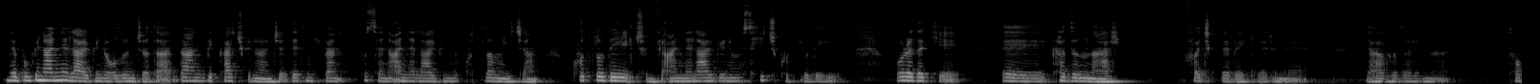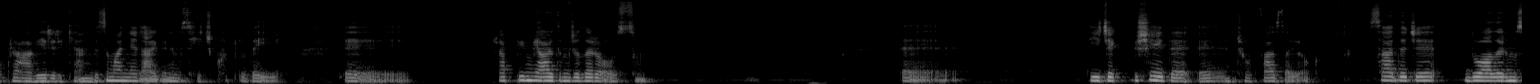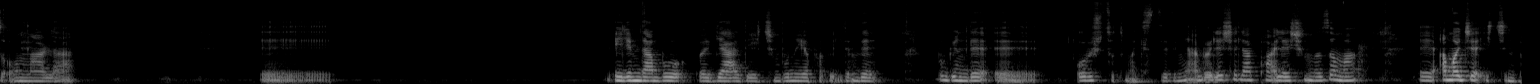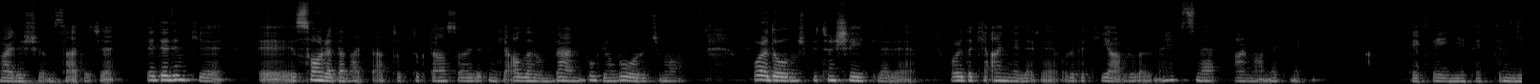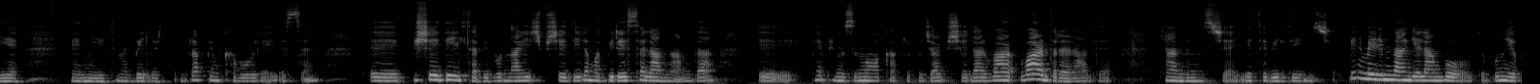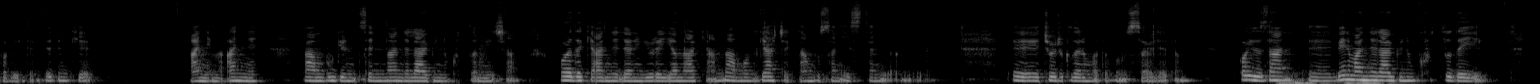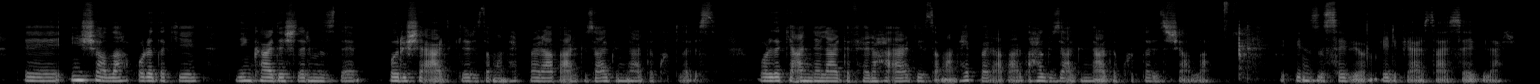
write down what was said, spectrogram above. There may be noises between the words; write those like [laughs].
Ve bugün anneler günü olunca da ben birkaç gün önce dedim ki ben bu sene anneler gününü kutlamayacağım. Kutlu değil çünkü anneler günümüz hiç kutlu değil. Oradaki e, kadınlar ufacık bebeklerini, yavrularını toprağa verirken bizim anneler günümüz hiç kutlu değil. E, Rabbim yardımcıları olsun. E, diyecek bir şey de e, çok fazla yok. Sadece dualarımız onlarla e, elimden bu geldiği için bunu yapabildim ve bugün de e, oruç tutmak istedim. Yani böyle şeyler paylaşılmaz ama e, amacı için paylaşıyorum sadece. Ve dedim ki e, sonradan hatta tuttuktan sonra dedim ki Allah'ım ben bugün bu orucumu orada olmuş bütün şehitlere, oradaki annelere, oradaki yavrularına hepsine armağan etmek etmeye niyet ettim diye e, niyetimi belirttim. Rabbim kabul eylesin. E, bir şey değil tabii bunlar hiçbir şey değil ama bireysel anlamda e, hepimizin muhakkak yapacağı bir şeyler var vardır herhalde kendimizce yetebildiğimizce. Benim elimden gelen bu oldu. Bunu yapabildim. Dedim ki anneme anne ben bugün senin anneler günü kutlamayacağım. Oradaki annelerin yüreği yanarken ben bunu gerçekten bu sene istemiyorum dedim. E, çocuklarıma da bunu söyledim. O yüzden e, benim anneler günüm kutlu değil. E, inşallah oradaki din kardeşlerimiz de barışa erdikleri zaman hep beraber güzel günlerde kutlarız. Oradaki anneler de feraha erdiği zaman hep beraber daha güzel günlerde kutlarız inşallah. Hepinizi seviyorum. Elif Yersel sevgiler.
